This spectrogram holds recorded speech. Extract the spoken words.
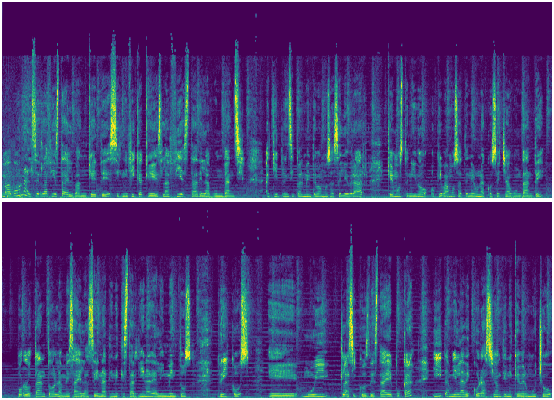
Mabón, al ser la fiesta del banquete, significa que es la fiesta de la abundancia. Aquí principalmente vamos a celebrar que hemos tenido o que vamos a tener una cosecha abundante. Por lo tanto, la mesa de la cena tiene que estar llena de alimentos ricos, eh, muy clásicos de esta época y también la decoración tiene que ver mucho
